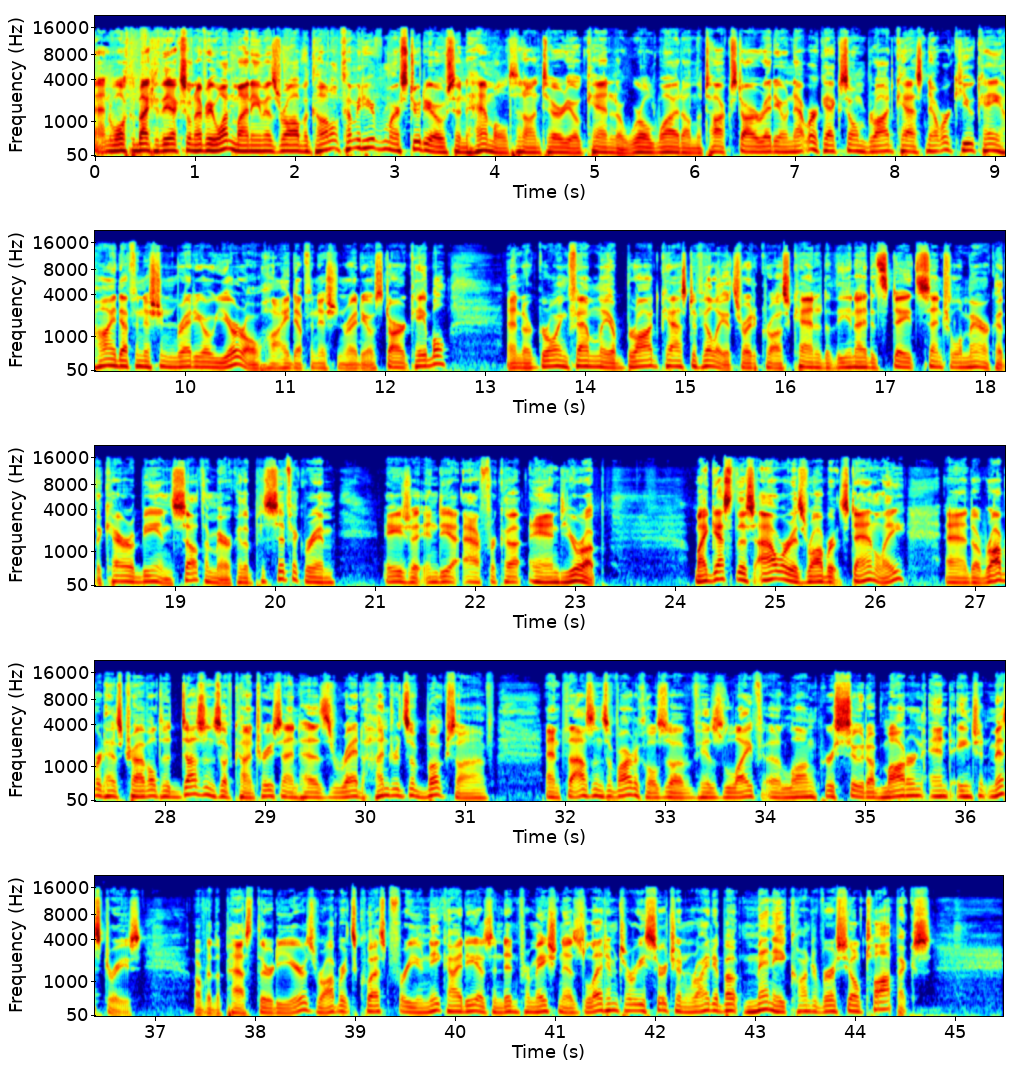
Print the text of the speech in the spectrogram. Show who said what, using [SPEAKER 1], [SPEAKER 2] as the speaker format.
[SPEAKER 1] And
[SPEAKER 2] welcome back to the Zone, everyone. My name is Rob McConnell, coming to you from our studios in Hamilton, Ontario, Canada, worldwide on the Talkstar Radio Network, Zone Broadcast Network, UK High Definition Radio, Euro High Definition Radio, Star Cable, and our growing family of broadcast affiliates right across Canada, the United States, Central America, the Caribbean, South America, the Pacific Rim, Asia, India, Africa, and Europe. My guest this hour is Robert Stanley, and uh, Robert has traveled to dozens of countries and has read hundreds of books of and thousands of articles of his life-long pursuit of modern and ancient mysteries. Over the past 30 years, Robert's quest for unique ideas and information has led him to research and write about many controversial topics.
